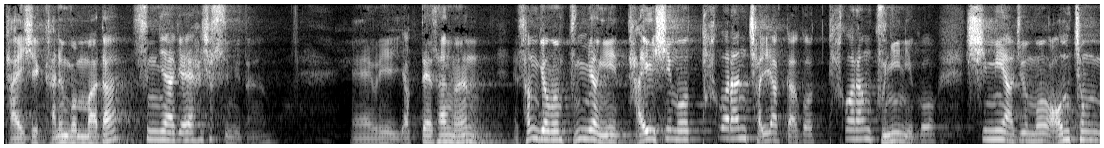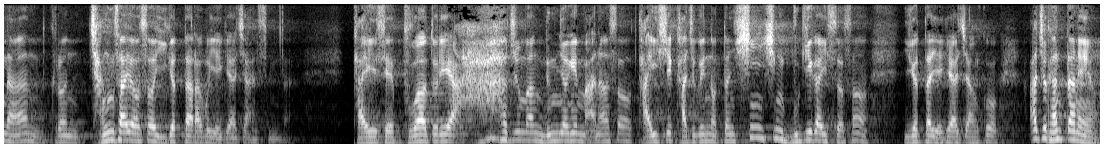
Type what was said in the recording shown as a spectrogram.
다윗이 가는 곳마다 승리하게 하셨습니다. 예, 우리 역대상은 성경은 분명히 다윗이 뭐 탁월한 전략가고 탁월한 군인이고 힘이 아주 뭐 엄청난 그런 장사여서 이겼다라고 얘기하지 않습니다. 다윗의 부하들이 아주 막 능력이 많아서 다윗이 가지고 있는 어떤 신식 무기가 있어서 이겼다 얘기하지 않고 아주 간단해요.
